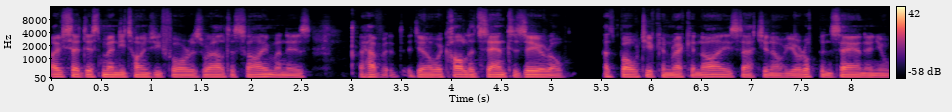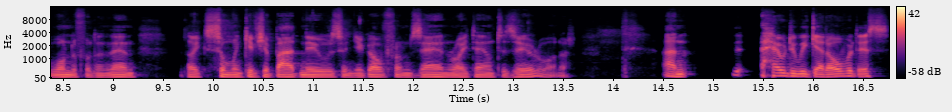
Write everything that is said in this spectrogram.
I've said this many times before as well to Simon is I have you know, we call it Zen to zero. As both you can recognize that, you know, you're up in Zen and you're wonderful. And then like someone gives you bad news and you go from Zen right down to zero on it. And how do we get over this?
